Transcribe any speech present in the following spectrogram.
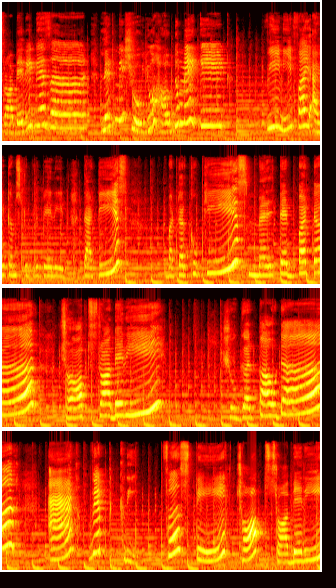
strawberry dessert. Let me show you how to make it. We need 5 items to prepare it. That is butter cookies, melted butter, chopped strawberry, sugar powder and whipped cream. First take chopped strawberry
